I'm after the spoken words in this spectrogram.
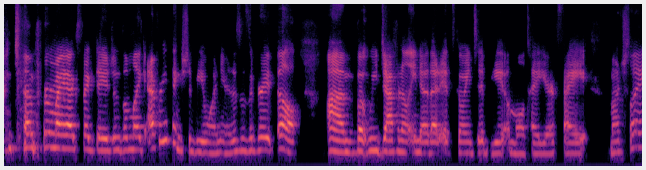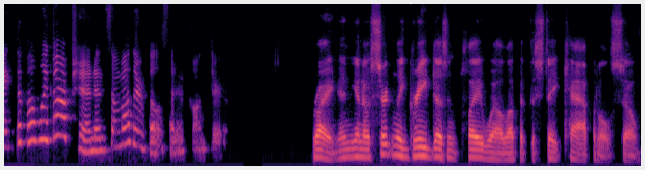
temper my expectations. I'm like, everything should be one year. This is a great bill. Um, but we definitely know that it's going to be a multi year fight, much like the public option and some other bills that have gone through. Right. And, you know, certainly greed doesn't play well up at the state capitol. So,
